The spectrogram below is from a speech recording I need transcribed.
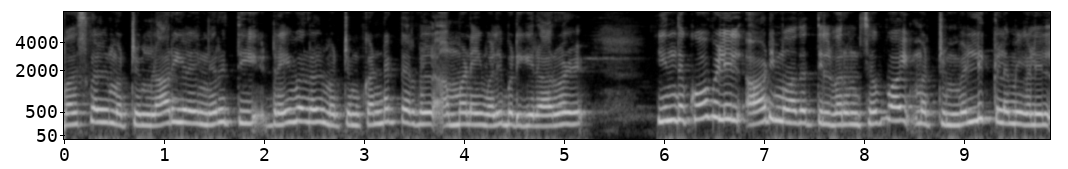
பஸ்கள் மற்றும் லாரிகளை நிறுத்தி டிரைவர்கள் மற்றும் கண்டக்டர்கள் அம்மனை வழிபடுகிறார்கள். இந்த கோவிலில் ஆடி மாதத்தில் வரும் செவ்வாய் மற்றும் வெள்ளிக்கிழமைகளில்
